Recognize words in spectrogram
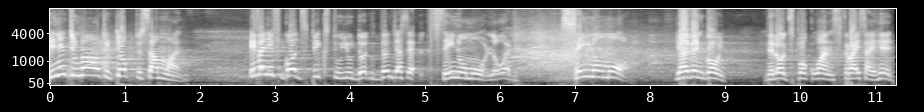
You need to know how to talk to someone. Even if God speaks to you, don't, don't just say, say no more, Lord. say no more. You're even going, the Lord spoke once, thrice I heard.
